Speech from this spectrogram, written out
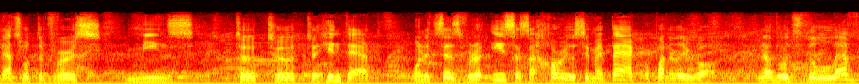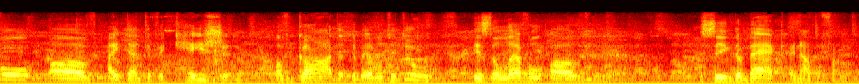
that's what the verse means to, to, to hint at when it says, You'll see my back, upon in other words, the level of identification of God that they'll be able to do is the level of seeing the back and not the front.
